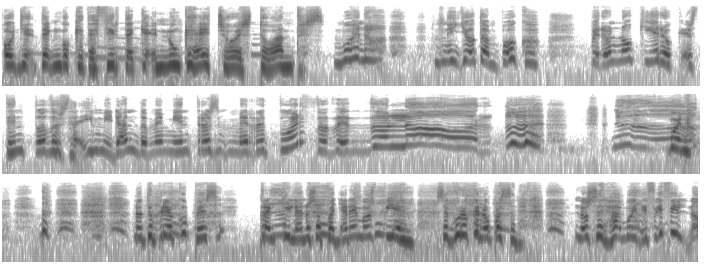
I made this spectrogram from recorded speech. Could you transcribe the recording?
Oye, tengo que decirte que nunca he hecho esto antes. Bueno, ni yo tampoco. Pero no quiero que estén todos ahí mirándome mientras me retuerzo de dolor. Bueno, no te preocupes. Tranquila, nos apañaremos bien. Seguro que no pasa nada. No será muy difícil, ¿no?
